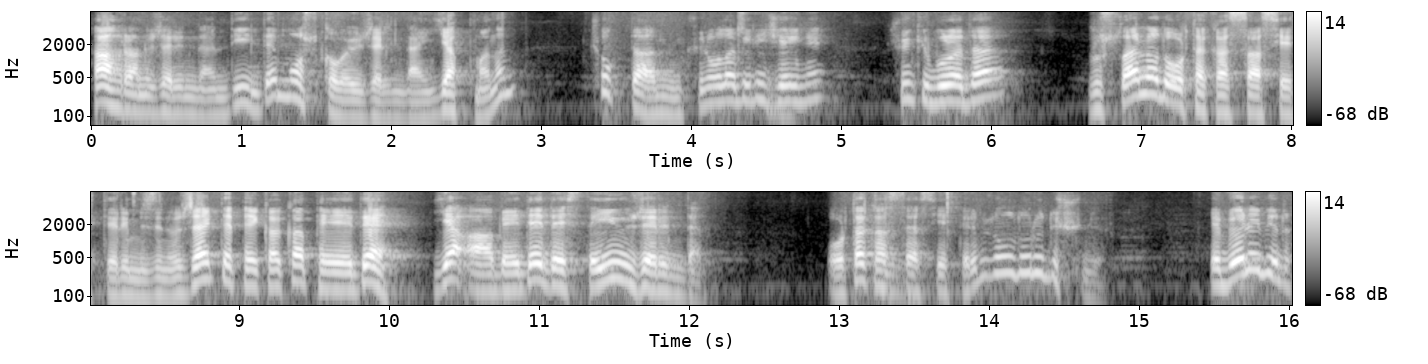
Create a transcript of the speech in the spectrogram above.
Tahran üzerinden değil de Moskova üzerinden yapmanın çok daha mümkün olabileceğini. Çünkü burada Ruslarla da ortak hassasiyetlerimizin özellikle PKK, PYD ya ABD desteği üzerinden ortak hassasiyetlerimiz olduğunu düşünüyorum. Ve böyle bir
